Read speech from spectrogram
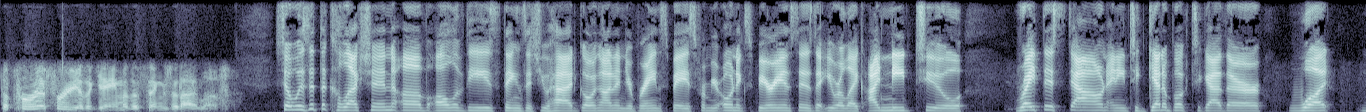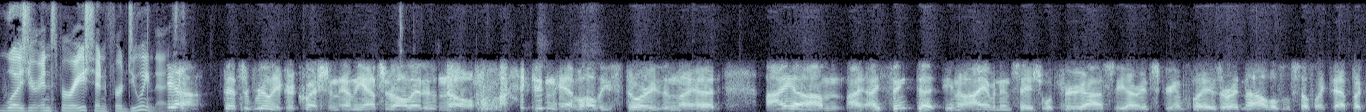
The periphery of the game are the things that I love. So, was it the collection of all of these things that you had going on in your brain space from your own experiences that you were like, I need to write this down, I need to get a book together? What was your inspiration for doing this? Yeah, that's a really good question, and the answer to all that is no. I didn't have all these stories in my head. I um I, I think that you know I have an insatiable curiosity. I write screenplays, I write novels and stuff like that. But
